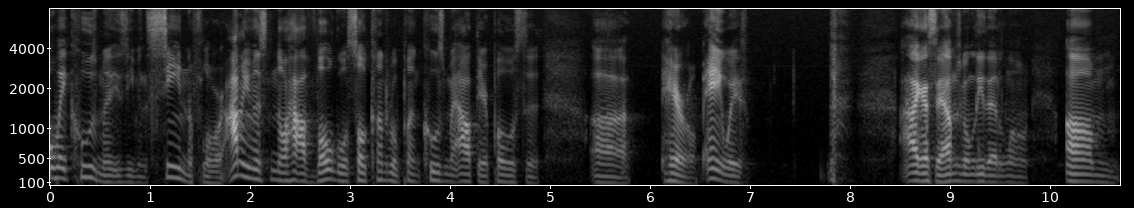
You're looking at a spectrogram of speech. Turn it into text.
way Kuzma is even seeing the floor. I don't even know how Vogel is so comfortable putting Kuzma out there opposed to uh, Harrell. Anyways, like I said, I'm just gonna leave that alone. Um,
